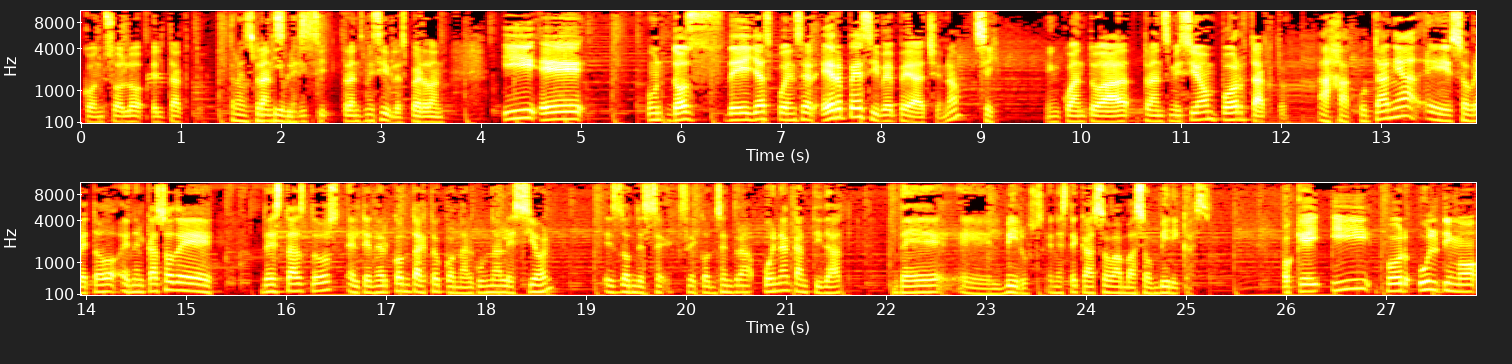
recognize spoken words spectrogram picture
con solo el tacto. Transmisibles. transmisibles, perdón. Y eh, dos de ellas pueden ser herpes y BPH, ¿no? Sí. En cuanto a transmisión por tacto. Ajá, cutánea, eh, sobre todo en el caso de, de, estas dos, el tener contacto con alguna lesión es donde se, se concentra buena cantidad del de, eh, virus. En este caso ambas son víricas. Ok, y por último,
